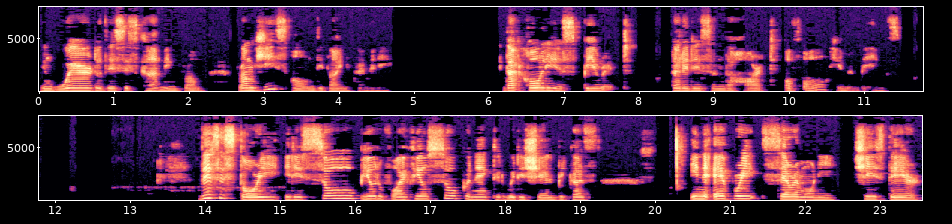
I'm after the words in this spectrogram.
and where this is coming from, from his own divine feminine. That Holy Spirit that it is in the heart of all human beings. This story, it is so beautiful. I feel so connected with Ixchel because in every ceremony, she's there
